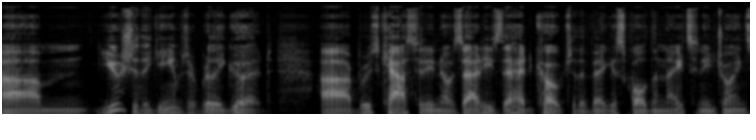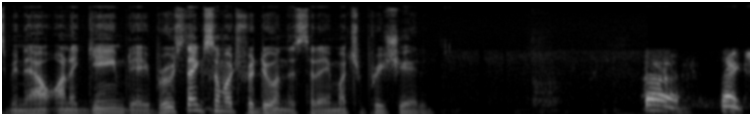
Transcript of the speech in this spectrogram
um, usually the games are really good. Uh, Bruce Cassidy knows that. He's the head coach of the Vegas Golden Knights, and he joins me now on a game day. Bruce, thanks so much for doing this today. Much appreciated. Uh, thanks,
